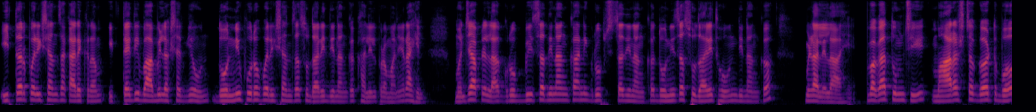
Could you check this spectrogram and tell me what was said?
इतर परीक्षांचा कार्यक्रम इत्यादी बाबी लक्षात घेऊन दोन्ही पूर्व परीक्षांचा सुधारित दिनांक खालीलप्रमाणे राहील. म्हणजे आपल्याला ग्रुप बीचा दिनांक आणि ग्रुप सीचा दिनांक दोन्हीचा सुधारित होऊन दिनांक मिळालेला आहे. बघा तुमची महाराष्ट्र गट ब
